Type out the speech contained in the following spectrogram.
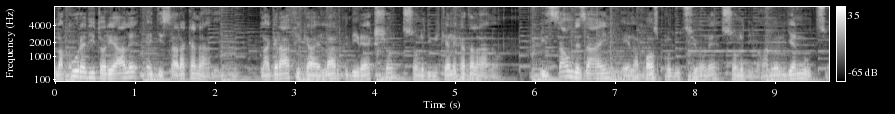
La cura editoriale è di Sara Canali. La grafica e l'art direction sono di Michele Catalano. Il sound design e la post produzione sono di Manuel Iannuzzo.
